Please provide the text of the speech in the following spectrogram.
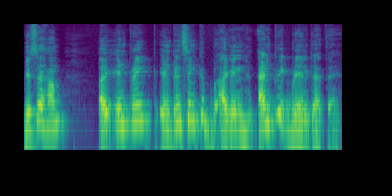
जिसे हम इंट्रिंक इंट्रेंसिंग आई मीन एंट्रिक ब्रेन कहते हैं।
